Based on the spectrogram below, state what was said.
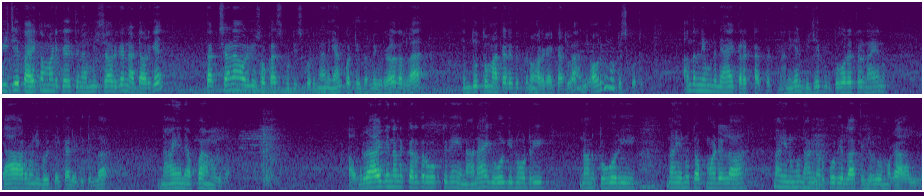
ಬಿ ಜೆ ಪಿ ಹೈಕಮಾಂಡ್ ಕೇಳ್ತೀನಿ. ಅಮಿತ್ ಶಾ ಅವ್ರಿಗೆ, ನಡ್ಡಾ ಅವ್ರಿಗೆ. ತಕ್ಷಣ ಅವ್ರಿಗೆ ಶೋಕಾಸ್ ಕೊಟ್ಟಿಸ್ಕೊಡ್ರಿ ಕೊಡ್ರಿ ನನಗೆ ಹೆಂಗೆ ಕೊಟ್ಟಿದ್ರಲ್ಲ ಇವ್ರು ಹೇಳ್ದಾರಲ್ಲ ಹಿಂದುತ್ವ ಮಾತಾಡೋದಕ್ಕೂ ಹೊರಗೆ ಹಾಕ್ಯಾರಲ್ಲ ನೀವು ಅವ್ರಿಗೂ ನೋಟಿಸ್ ಕೊಡ್ರಿ ಅಂದ್ರೆ ನಿಮ್ಮದು ನ್ಯಾಯ ಕರೆಕ್ಟ್ ಆಗ್ತದೆ ನನಗೇನು ಬಿ ಜೆ ಪಿಗೆ ತೊಗೋರತ್ತೇಳಿ ನಾ ಏನು ಯಾರ ಮನೆಗೆ ಹೋಗಿ ಕೈಕಾಲು ಹಿಡಿದಿಲ್ಲ. ನಾ ಏನು ಅಪ್ಪ ಅನ್ನೋದಿಲ್ಲ. ಅವರಾಗಿ ನನಗೆ ಕರೆದ್ರೆ ಹೋಗ್ತೀನಿ ನಾನಾಗಿ ಹೋಗಿ ನೋಡ್ರಿ ನಾನು ತಗೋರಿ ನಾ ಏನೂ ತಪ್ಪು ಮಾಡಿಲ್ಲ ನಾ ಇನ್ನು ಮುಂದೆ ಹಂಗೆ ನಡ್ಕೋದಿಲ್ಲ ಅಂತ ಹೇಳೋ ಮಗ ಅಲ್ಲ.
